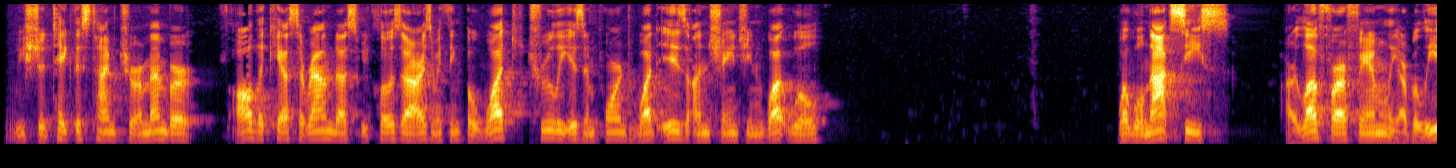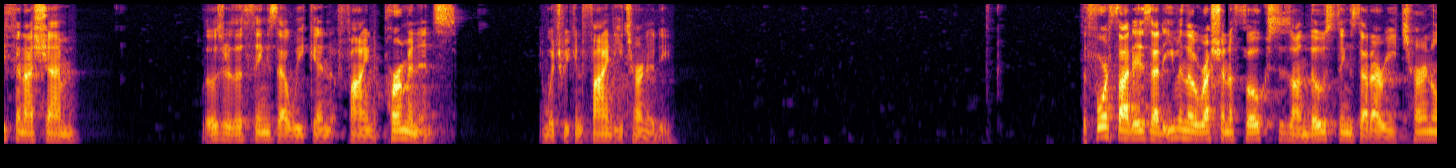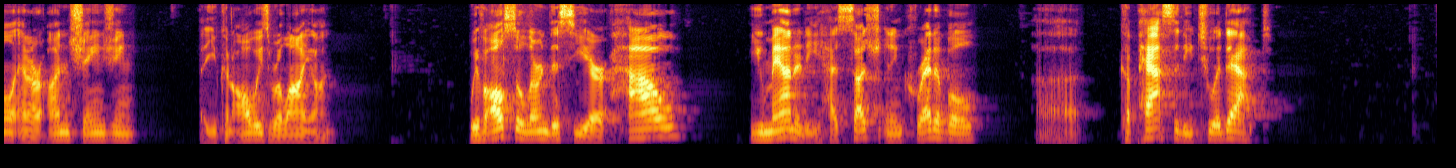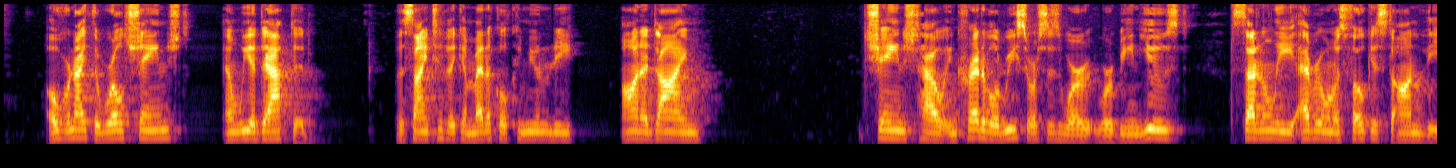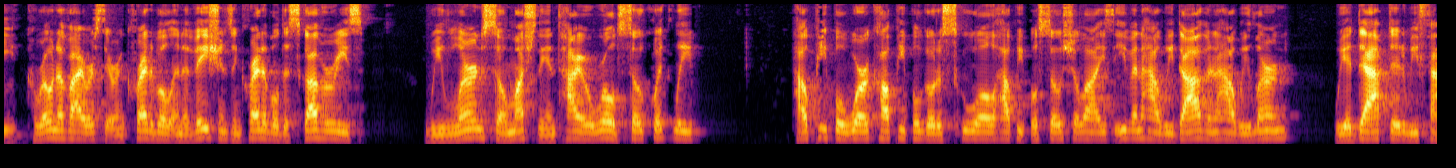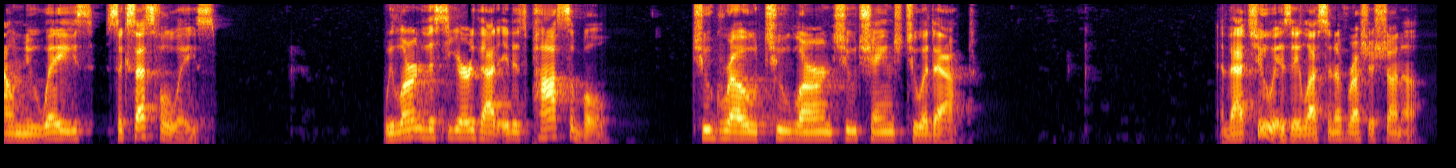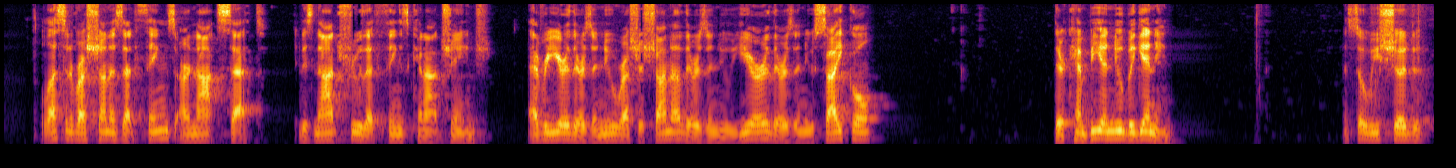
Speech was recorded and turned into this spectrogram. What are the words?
we should take this time to remember all the chaos around us. We close our eyes and we think, but what truly is important? What is unchanging? What will what will not cease? Our love for our family, our belief in Hashem. Those are the things that we can find permanence, in which we can find eternity. The fourth thought is that even though Rosh Hashanah focuses on those things that are eternal and are unchanging, that you can always rely on, we've also learned this year how humanity has such an incredible uh, capacity to adapt. Overnight, the world changed and we adapted. The scientific and medical community, on a dime, changed how incredible resources were, were being used Suddenly, everyone was focused on the coronavirus. Were incredible innovations, incredible discoveries. We learned so much, the entire world, so quickly. How people work, how people go to school, how people socialize, even how we dive and how we learn. We adapted, we found new ways, successful ways. We learned this year that it is possible to grow, to learn, to change, to adapt. And that too is a lesson of Rosh Hashanah. The lesson of Rosh Hashanah is that things are not set. It is not true that things cannot change. Every year there's a new Rosh Hashanah, there is a new year, there is a new cycle. There can be a new beginning. And so we should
